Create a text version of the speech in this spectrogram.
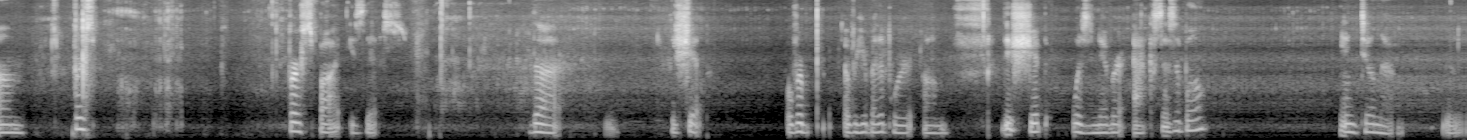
Um, first, first spot is this. The, the ship over over here by the port. Um, this ship was never accessible until now. Really,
